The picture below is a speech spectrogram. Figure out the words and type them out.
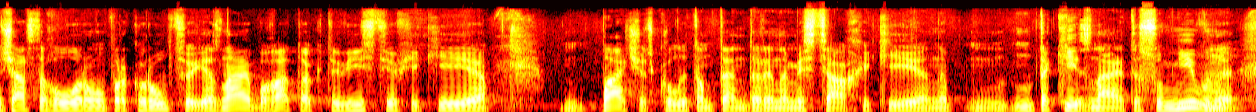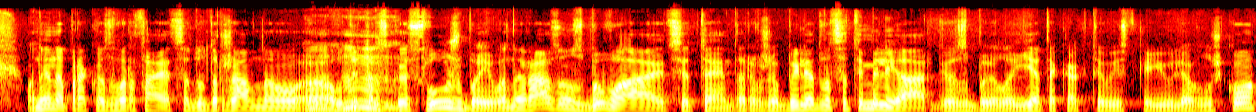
часто говоримо про корупцію. Я знаю багато активістів, які бачать, коли там тендери на місцях, які не такі, знаєте, сумнівні, вони, наприклад, звертаються до державної е, аудиторської служби, і вони разом збивають ці тендери. Вже біля 20 мільярдів збили. Є така активістка Юлія Глушко,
